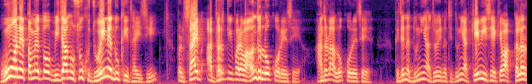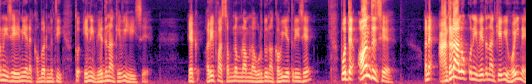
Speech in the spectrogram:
હું અને તમે તો બીજાનું સુખ જોઈને દુઃખી થાય છીએ પણ સાહેબ, આ ધરતી પર એવા અંધ લોકો રહે છે, આંધળા લોકો રહે છે, કે જેને દુનિયા જોઈ નથી, દુનિયા કેવી છે, કેવા કલરની છે, એની એને ખબર નથી, તો એની વેદના કેવી હશે એક અરીફા શબનમ નામના ઉર્દુના કવિયત્રી છે. પોતે અંધ છે અને આંધળા લોકોની વેદના કેવી હોય ને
